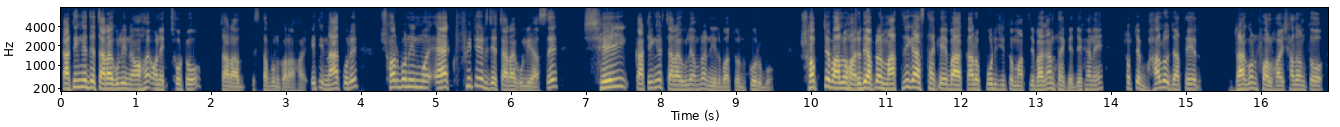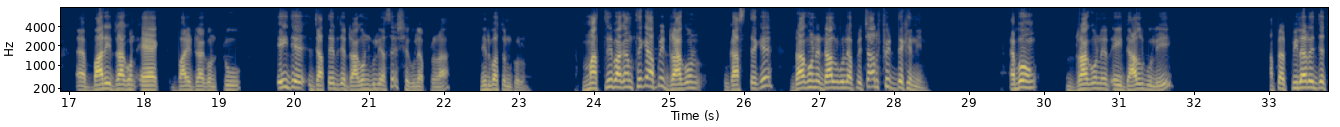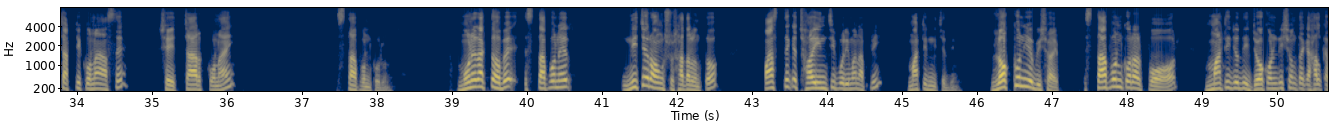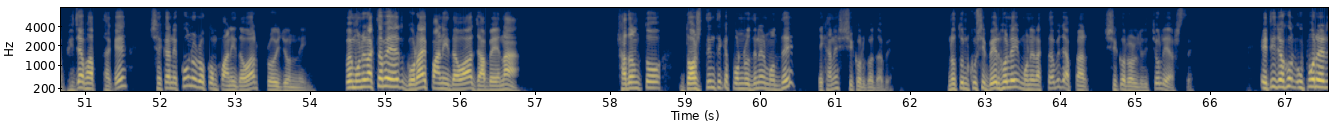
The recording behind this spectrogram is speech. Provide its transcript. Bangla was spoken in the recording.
কাটিংয়ে যে চারাগুলি নেওয়া হয়, অনেক ছোট চারা স্থাপন করা হয়। এটি না করে সর্বনিম্ন এক ফিটের যে চারাগুলি আছে, সেই কাটিংয়ের চারাগুলি আমরা নির্বাচন করব। সবচেয়ে ভালো হয়, যদি আপনার মাতৃগাছ থাকে বা কারও পরিচিত মাতৃবাগান থাকে, যেখানে সবচেয়ে ভালো জাতের ড্রাগন ফল হয়, সাধারণত বাড়ি ড্রাগন এক, বাড়ি ড্রাগন টু, এই যে জাতের যে ড্রাগনগুলি আছে সেগুলি আপনারা নির্বাচন করুন। মাতৃবাগান থেকে আপনি ড্রাগন গাছ থেকে ড্রাগনের ডালগুলি আপনি চার ফিট দেখে নিন এবং ড্রাগনের এই ডালগুলি আপনার পিলারের যে চারটি কোনা আছে সেই চার কোনায় স্থাপন করুন। মনে রাখতে হবে স্থাপনের নিচের অংশ সাধারণত পাঁচ থেকে ছয় ইঞ্চি পরিমাণ আপনি মাটির নিচে দিন। লক্ষণীয় বিষয়, স্থাপন করার পর মাটি যদি জ কন্ডিশন থাকে, হালকা ভেজা ভাব থাকে, সেখানে কোনো রকম পানি দেওয়ার প্রয়োজন নেই। তবে মনে রাখতে হবে গোড়ায় পানি দেওয়া যাবে না। সাধারণত দশ দিন থেকে পনেরো দিনের মধ্যে এখানে শিকড় গজাবে। নতুন কুশি বের হলেই মনে রাখতে হবে যে আপনার শিকড় অলরেডি চলে আসছে। এটি যখন উপরের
